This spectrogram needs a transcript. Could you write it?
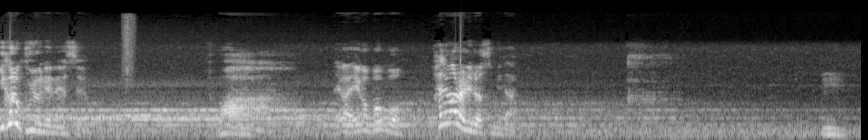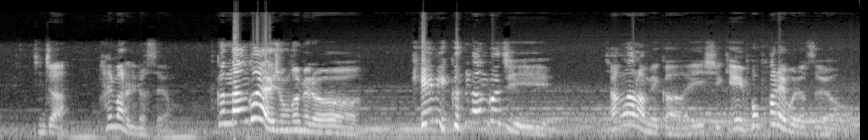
이걸 구현해냈어요. 와, 내가 이거 보고 할 말을 잃었습니다. 음, 진짜 할 말을 잃었어요. 끝난 거야, 이 정도면은. 게임이 끝난 거지. 장난합니까? 에이씨, 게임이 폭발해버렸어요.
